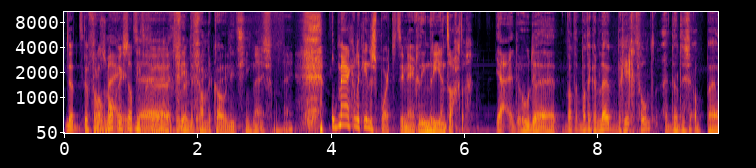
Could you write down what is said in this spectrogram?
Dat, vooralsnog is dat het, niet eh, het vinden van de coalitie. Nee, Dus, nee. Opmerkelijk in de sport in 1983. ja, hoe de, wat, wat ik een leuk bericht vond, eh, dat is op eh,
